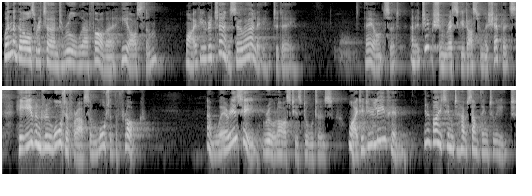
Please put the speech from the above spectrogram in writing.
When the girls returned to Reuel their father, he asked them, Why have you returned so early today? They answered, An Egyptian rescued us from the shepherds. He even drew water for us and watered the flock. And where is he? Reuel asked his daughters. Why did you leave him? Invite him to have something to eat.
